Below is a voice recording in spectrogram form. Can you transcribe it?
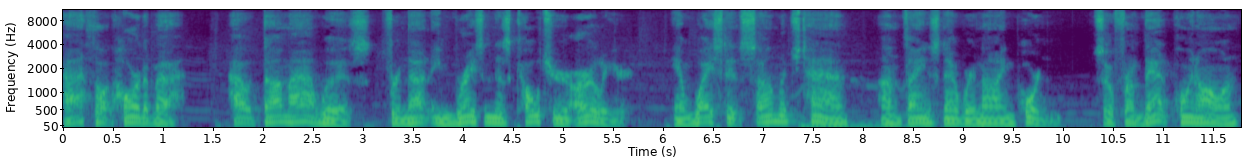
I thought hard about how dumb I was for not embracing this culture earlier and wasted so much time on things that were not important. So from that point on,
